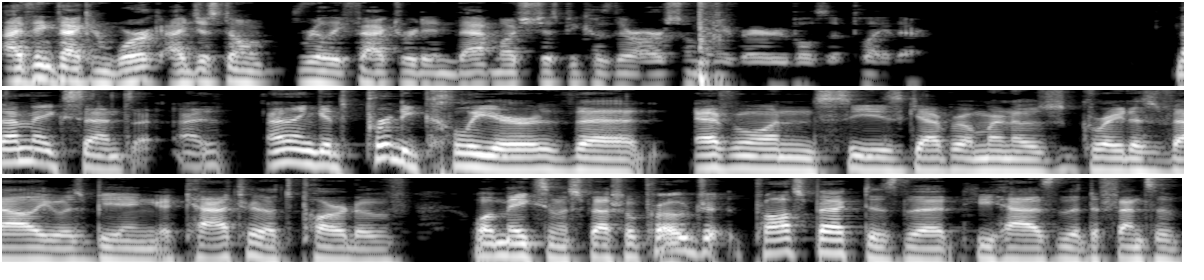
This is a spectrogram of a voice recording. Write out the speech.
I think that can work. I just don't really factor it in that much, just because there are so many variables at play there. That makes sense. I, I think it's pretty clear that everyone sees Gabriel Moreno's greatest value as being a catcher. That's part of what makes him a special prospect is that he has the defensive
